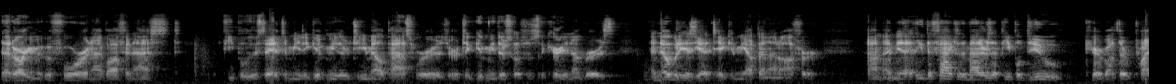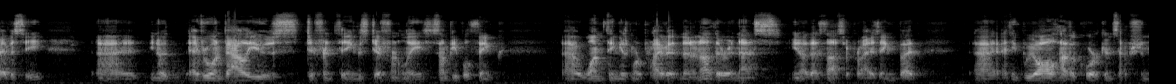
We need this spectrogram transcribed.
that argument before, and I've often asked people who say it to me to give me their Gmail passwords or to give me their social security numbers, and nobody has yet taken me up on that offer. Um, I mean, I think the fact of the matter is that people do care about their privacy. Uh, you know, everyone values different things differently. Some people think uh, one thing is more private than another, and that's you know that's not surprising. But uh, I think we all have a core conception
